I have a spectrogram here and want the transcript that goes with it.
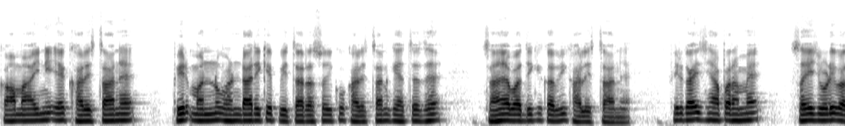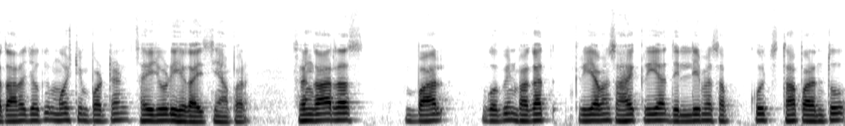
कामायनी एक खालिस्तान है, फिर मन्नू भंडारी के पिता रसोई को खालिस्तान कहते थे शाहबादी के कवि खालिस्तान है। फिर गाइस, यहाँ पर हमें सही जोड़ी बताना जो कि मोस्ट इंपॉर्टेंट सही जोड़ी है गाइस यहाँ पर। श्रृंगार रस, बाल गोविंद भगत, क्रिया में सहायक क्रिया, दिल्ली में सब कुछ था परंतु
